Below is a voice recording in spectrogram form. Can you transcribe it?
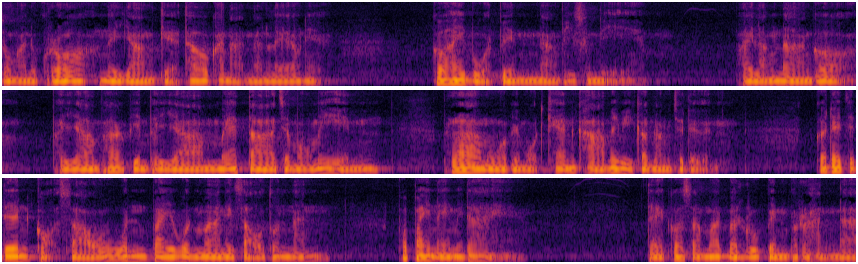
ทรงอนุเคราะห์ในยามแก่เท่าขนาดนั้นแล้วเนี่ยก็ให้บวชเป็นนางภิกษุณี ภายหลังนางก็พยายามภาคเพียรพยายาม แม้ตาจะมองไม่เห็น พร่ามัวไปหมดแขนขาไม่มีกำลังจะเดิน ก็ได้จะเดินเกาะเสาวนไปวนมาในเสาต้นนั้น เพราะไปไหนไม่ได้ แต่ก็สามารถบรรลุเป็นพระหันได้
